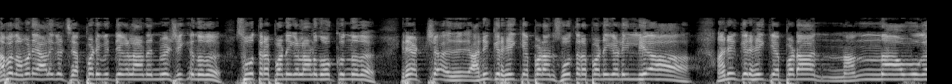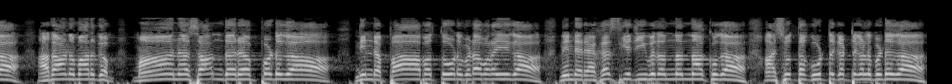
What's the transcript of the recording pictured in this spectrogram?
അപ്പൊ നമ്മുടെ ആളുകൾ ചെപ്പടി വിദ്യകളാണ് അന്വേഷിക്കുന്നത് സൂത്രപ്പണികളാണ് നോക്കുന്നത്. രക്ഷ അനുഗ്രഹിക്കപ്പെടാൻ സൂത്രപ്പണികളില്ല. അനുഗ്രഹിക്കപ്പെടാൻ നന്നാവുക. അതാണ് മാർഗം. മാനസാന്തരപ്പെടുക. നിന്റെ പാപത്തോട് വിട പറയുക. നിന്റെ രഹസ്യ ജീവിതം നന്നാക്കുക. അശുദ്ധ കൂട്ടുകെട്ടുകൾ വിടുക.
